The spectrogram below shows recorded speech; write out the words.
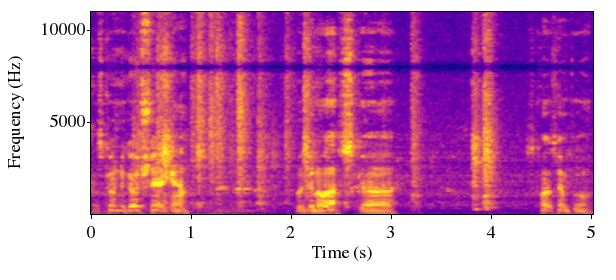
let's go negotiate again. We're going to ask, uh, it's quite simple.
